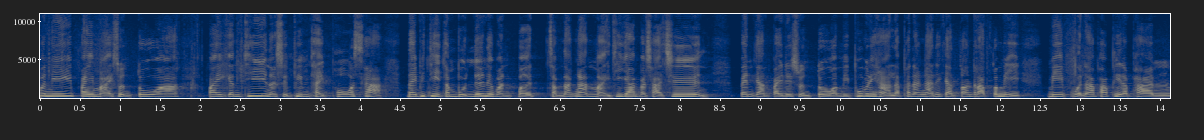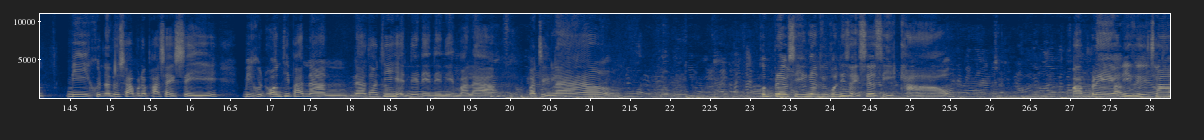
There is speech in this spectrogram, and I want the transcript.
วันนี้ไปหมายส่วนตัว ไปกันที่หนังสือพิมพ์ไทยโพสต์ค่ะ ในพิธีทำบุญเนื่องในวันเปิดสำนักงานใหม่ที่ย่านประชาชื่น เป็นการไปโดยส่วนตัว มีผู้บริหารและพนักงานให้การต้อนรับ ก็มีมีหัวหน้าพักพีรพันธ์ มีคุณอนุชาบุรพชัยศรี มีคุณอ้นที่พานันท์นะเท่าที่เห็นนี่นี่นี่มาแล้ว มาถึงแล้ว คุณเปลวสีเงินคือคนที่ใส่เสื้อสีขาวป่าเปลวนี่คือใช่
